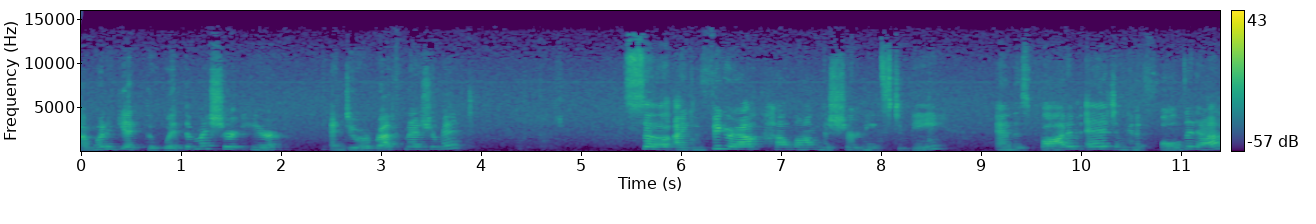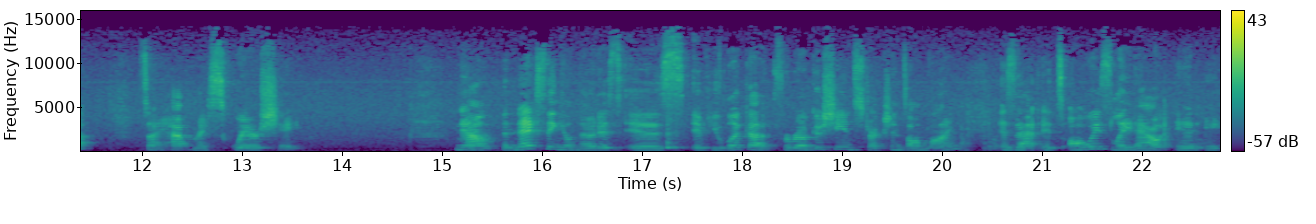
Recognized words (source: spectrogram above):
I'm going to get the width of my shirt here and do a rough measurement so I can figure out how long the shirt needs to be. And this bottom edge, I'm going to fold it up so I have my square shape. Now, the next thing you'll notice is if you look up furokashi instructions online, is that it's always laid out in a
